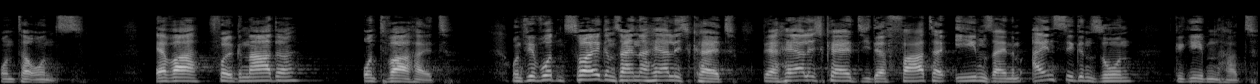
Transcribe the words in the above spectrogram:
unter uns. Er war voll Gnade und Wahrheit. Und wir wurden Zeugen seiner Herrlichkeit, der Herrlichkeit, die der Vater ihm, seinem einzigen Sohn, gegeben hat.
